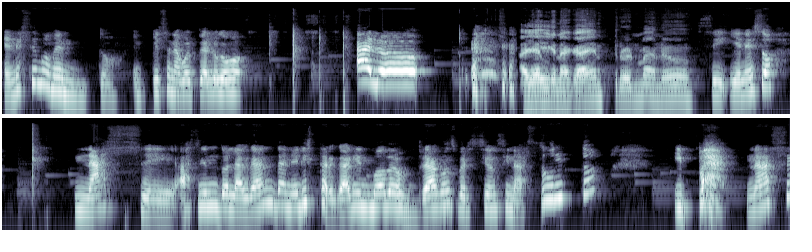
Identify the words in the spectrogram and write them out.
En ese momento empiezan a golpearlo como ¡Aló! Hay alguien acá adentro, hermano. Sí, y en eso nace, haciendo la gran Daenerys Targaryen Mother of Dragons versión sin asunto, y ¡pa! Nace,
